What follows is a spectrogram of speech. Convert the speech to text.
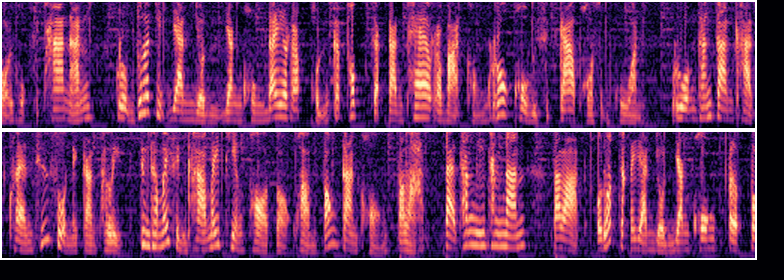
2565 นั้น กลุ่มธุรกิจยานยนต์ยังคงได้รับผลกระทบจากการแพร่ระบาดของโรคโควิด -19 พอสมควร รวมทั้งการขาดแคลนชิ้นส่วนในการผลิต จึงทำให้สินค้าไม่เพียงพอต่อความต้องการของตลาด แต่ทั้งนี้ทั้งนั้น ตลาดรถจักรยานยนต์ยังคงเติบโต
